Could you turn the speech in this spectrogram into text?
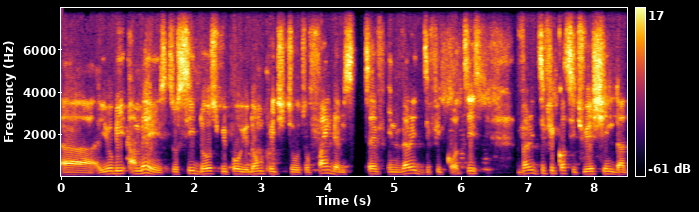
uh, you'll be amazed to see those people you don't preach to to find themselves in very difficulties, very difficult situation that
